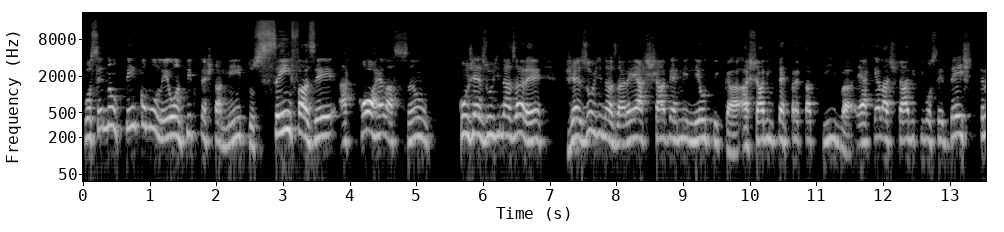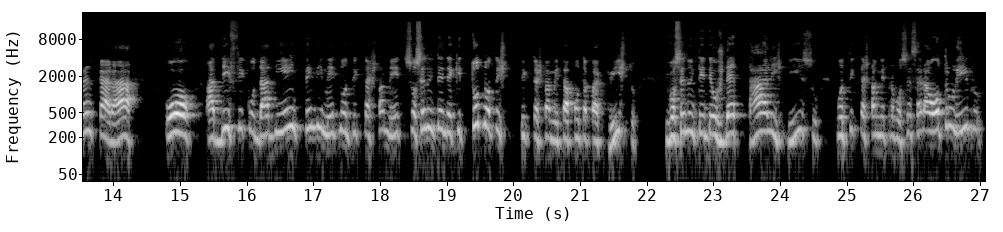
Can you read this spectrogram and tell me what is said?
você não tem como ler o Antigo Testamento sem fazer a correlação com Jesus de Nazaré. Jesus de Nazaré é a chave hermenêutica, a chave interpretativa, é aquela chave que você destrancará ou a dificuldade de entendimento do Antigo Testamento. Se você não entender que tudo no Antigo Testamento aponta para Cristo, e você não entender os detalhes disso, o Antigo Testamento para você será outro livro.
